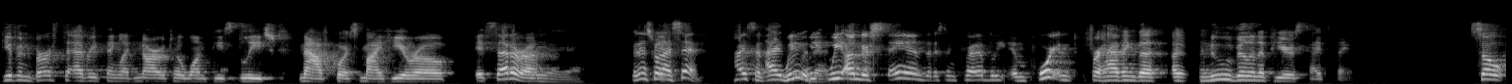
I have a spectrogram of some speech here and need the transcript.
given birth to everything like Naruto, One Piece, Bleach, now, of course, My Hero, etc. Yeah, yeah. But that's what I said. Tyson, I we, we, we understand that it's incredibly important for having the a new villain appears type thing. So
